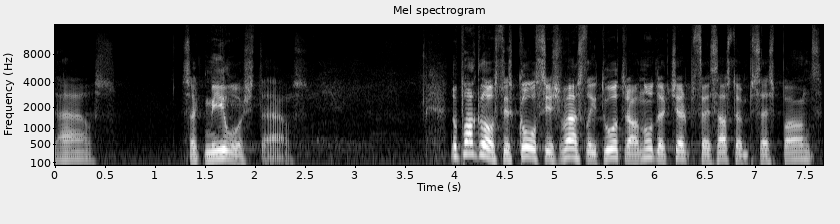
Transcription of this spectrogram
Tēvs. Saka, mīlošs Tēvs. Nu, paklausieties, kolosiešu vēstulīt 2. nodaļa, 14. un 18. pāns.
